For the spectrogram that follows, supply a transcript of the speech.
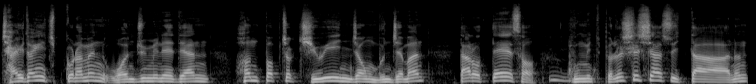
자유당이 집권하면 원주민에 대한 헌법적 지위 인정 문제만 따로 떼서 음. 국민투표를 실시할 수 있다는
